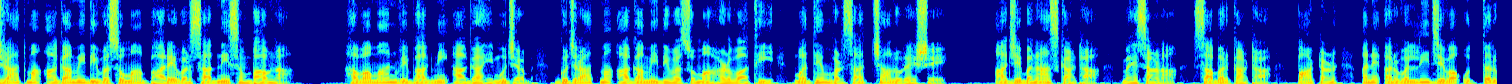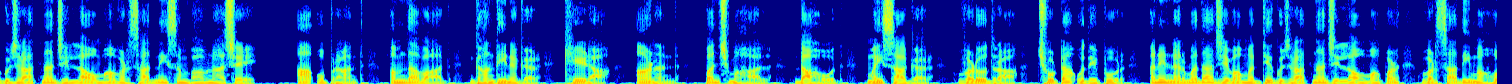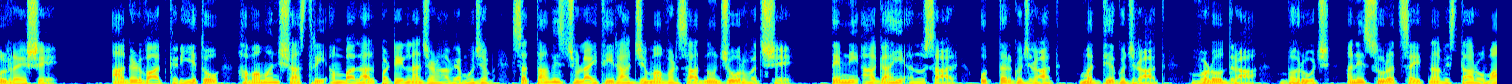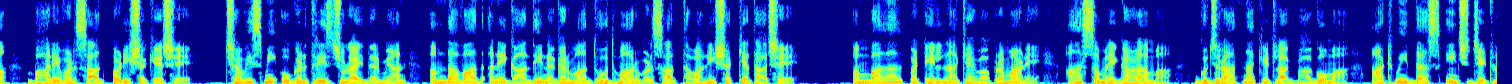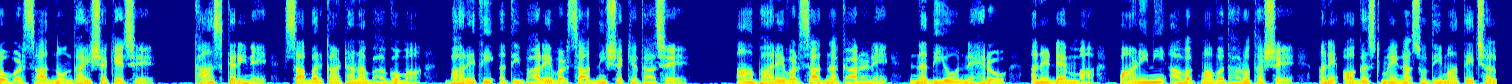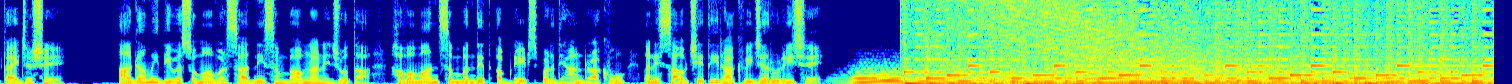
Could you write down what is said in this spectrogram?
ગુજરાતમાં આગામી દિવસોમાં ભારે વરસાદની સંભાવના. હવામાન વિભાગની આગાહી મુજબ, ગુજરાતમાં આગામી દિવસોમાં હળવાથી મધ્યમ વરસાદ ચાલુ રહેશે. આજે બનાસકાંઠા, મહેસાણા, સાબરકાંઠા, પાટણ અને અરવલ્લી જેવા ઉત્તર ગુજરાતના જિલ્લાઓમાં વરસાદની સંભાવના છે. આ ઉપરાંત, અમદાવાદ, ગાંધીનગર, ખેડા, આણંદ, પંચમહાલ, દાહોદ, મહીસાગર વડોદરા, છોટા ઉદેપુર અને નર્મદા જેવા મધ્ય ગુજરાતના જિલ્લાઓમાં પણ વરસાદી માહોલ રહેશે. આગળ વાત કરીએ તો હવામાનશાસ્ત્રી અંબાલાલ પટેલના જણાવ્યા મુજબ સત્તાવીસ જુલાઈથી રાજ્યમાં વરસાદનું જોર વધશે. તેમની આગાહી અનુસાર ઉત્તર ગુજરાત, મધ્ય ગુજરાત, વડોદરા, ભરૂચ અને સુરત સહિતના વિસ્તારોમાં ભારે વરસાદ પડી શકે છે. છવ્વીસમી ઓગણત્રીસ જુલાઈ દરમિયાન અમદાવાદ અને ગાંધીનગરમાં ધોધમાર વરસાદ થવાની શક્યતા છે. અંબાલાલ પટેલના કહેવા પ્રમાણે, આ સમયગાળામાં ગુજરાતના કેટલાક ભાગોમાં આઠમી દસ ઇંચ જેટલો વરસાદ નોંધાઈ શકે છે. ખાસ કરીને સાબરકાંઠાના ભાગોમાં ભારેથી અતિભારે વરસાદની શક્યતા છે. આ ભારે વરસાદના કારણે નદીઓ, નહેરો અને ડેમમાં પાણીની આવકમાં વધારો થશે અને ઓગસ્ટ મહિના સુધીમાં તે છલકાઈ જશે. આગામી દિવસોમાં વરસાદની સંભાવનાને જોતા હવામાન સંબંધિત અપડેટ્સ પર ધ્યાન રાખવું અને સાવચેતી રાખવી જરૂરી છે.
